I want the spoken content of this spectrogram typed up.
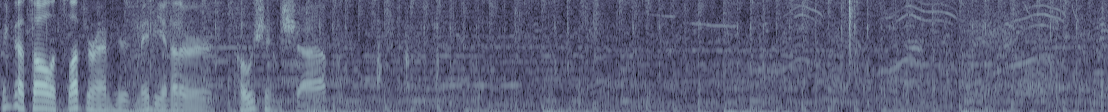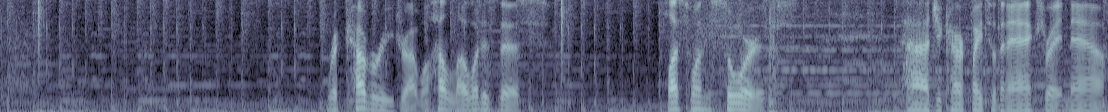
I think that's all that's left around here is maybe another potion shop. Recovery drop. Well, hello, what is this? Plus one swords. Ah, Jekhar fights with an axe right now.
